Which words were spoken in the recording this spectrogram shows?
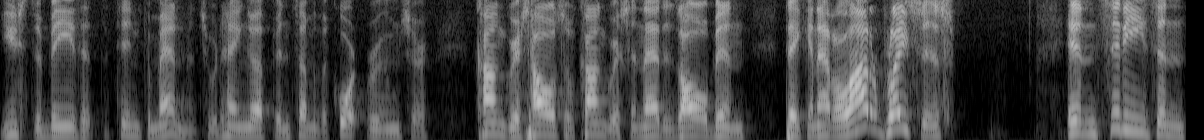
Used to be that the Ten Commandments would hang up in some of the courtrooms or Congress, halls of Congress, and that has all been taken out. A lot of places in cities and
